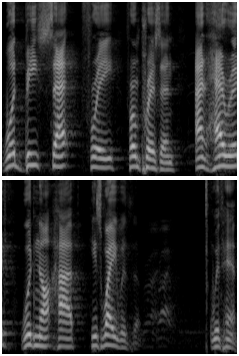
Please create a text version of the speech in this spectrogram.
would be set free from prison and Herod would not have his way with them. With him.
